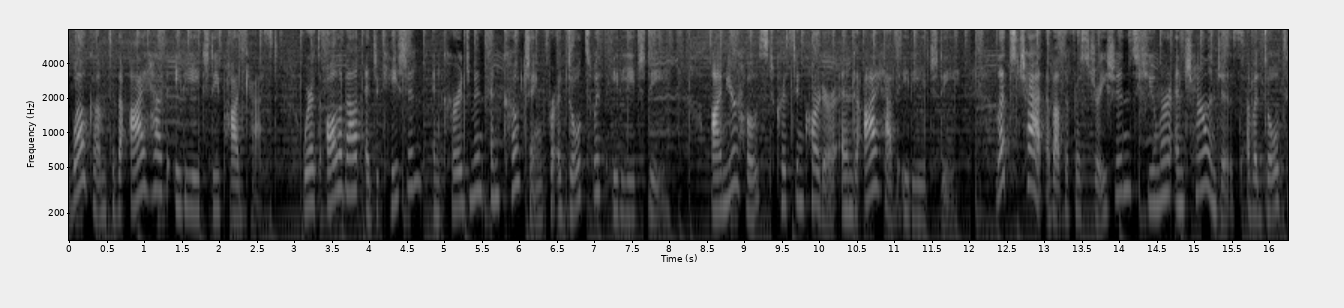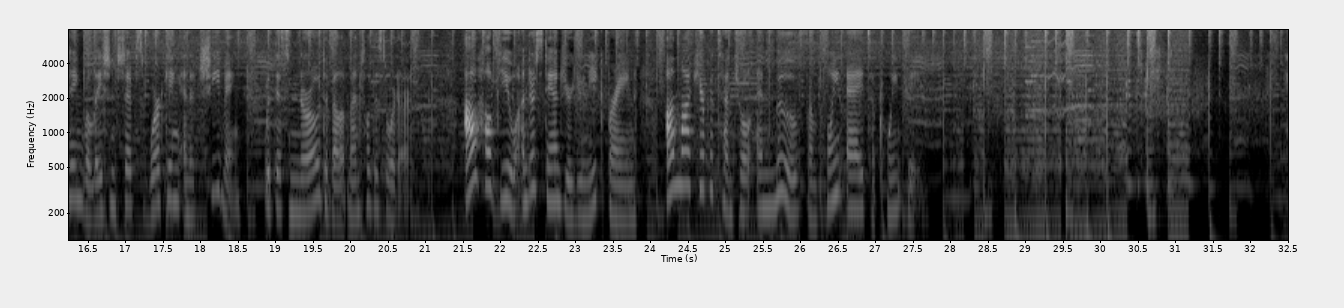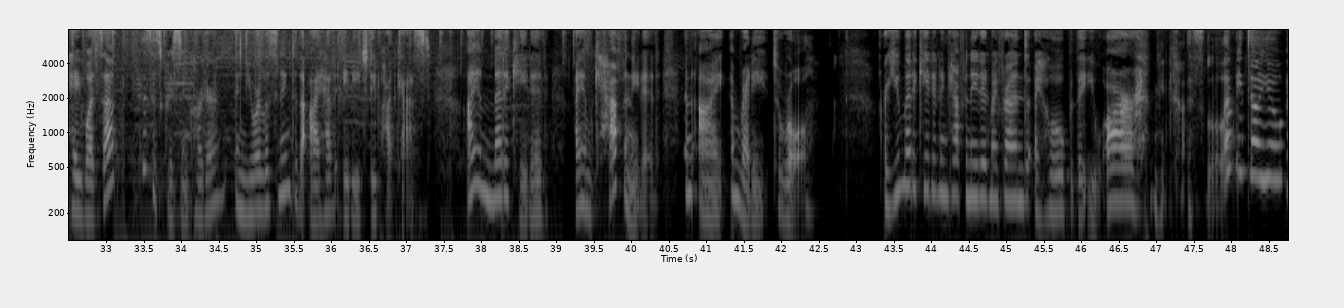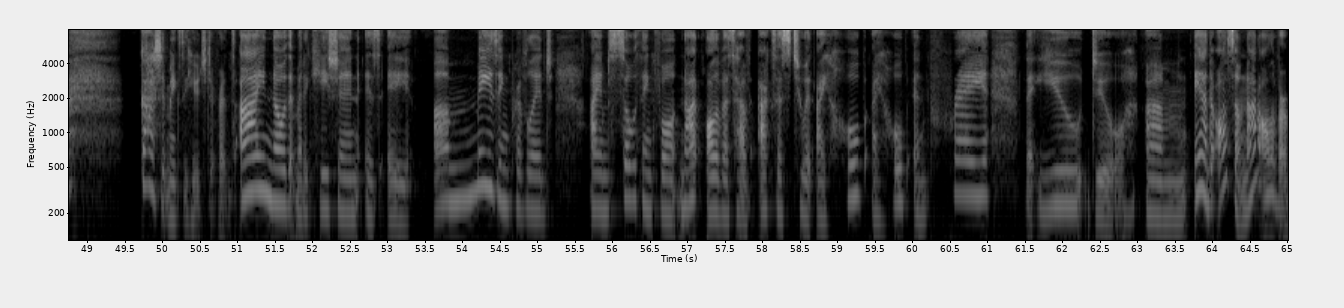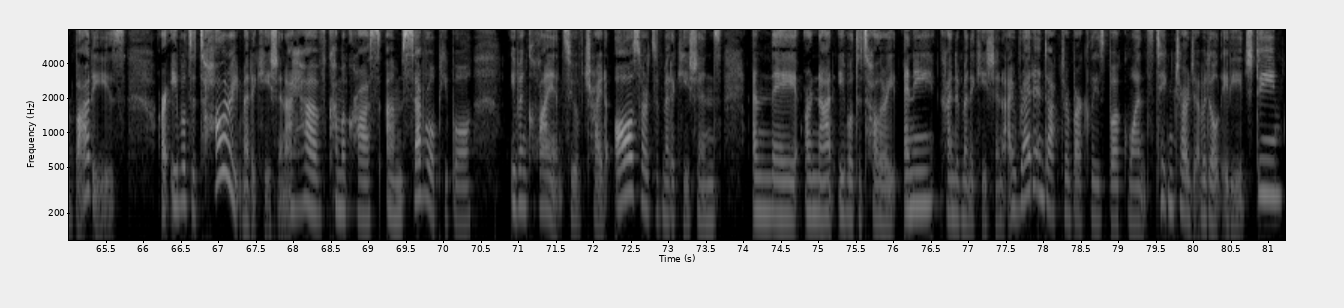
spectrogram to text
Welcome to the I Have ADHD podcast, where it's all about education, encouragement, and coaching for adults with ADHD. I'm your host, Kristen Carter, and I have ADHD. Let's chat about the frustrations, humor, and challenges of adulting, relationships, working, and achieving with this neurodevelopmental disorder. I'll help you understand your unique brain, unlock your potential, and move from point A to point B. Hey, what's up? This is Kristen Carter, and you're listening to the I Have ADHD podcast. I am medicated, I am caffeinated, and I am ready to roll. Are you medicated and caffeinated, my friend? I hope that you are, because let me tell you, gosh, it makes a huge difference. I know that medication is a amazing privilege. I am so thankful. Not all of us have access to it. I hope, I hope, and pray that you do. Um, and also, not all of our bodies are able to tolerate medication. I have come across um, several people, even clients, who have tried all sorts of medications and they are not able to tolerate any kind of medication. I read in Dr. Barkley's book once, Taking Charge of Adult ADHD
